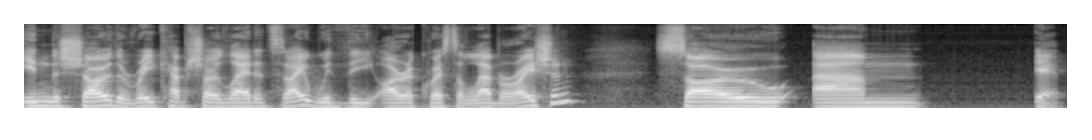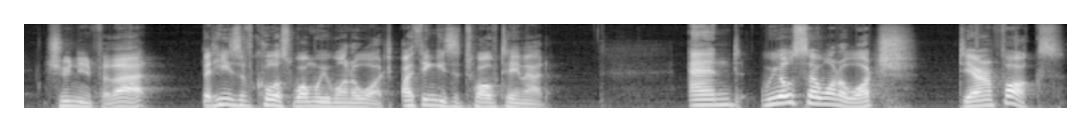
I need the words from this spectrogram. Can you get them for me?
in the show, the recap show later today with the I Request elaboration. So, um, yeah, tune in for that. But he's, of course, one we want to watch. I think he's a 12 team ad. And we also want to watch De'Aaron Fox,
